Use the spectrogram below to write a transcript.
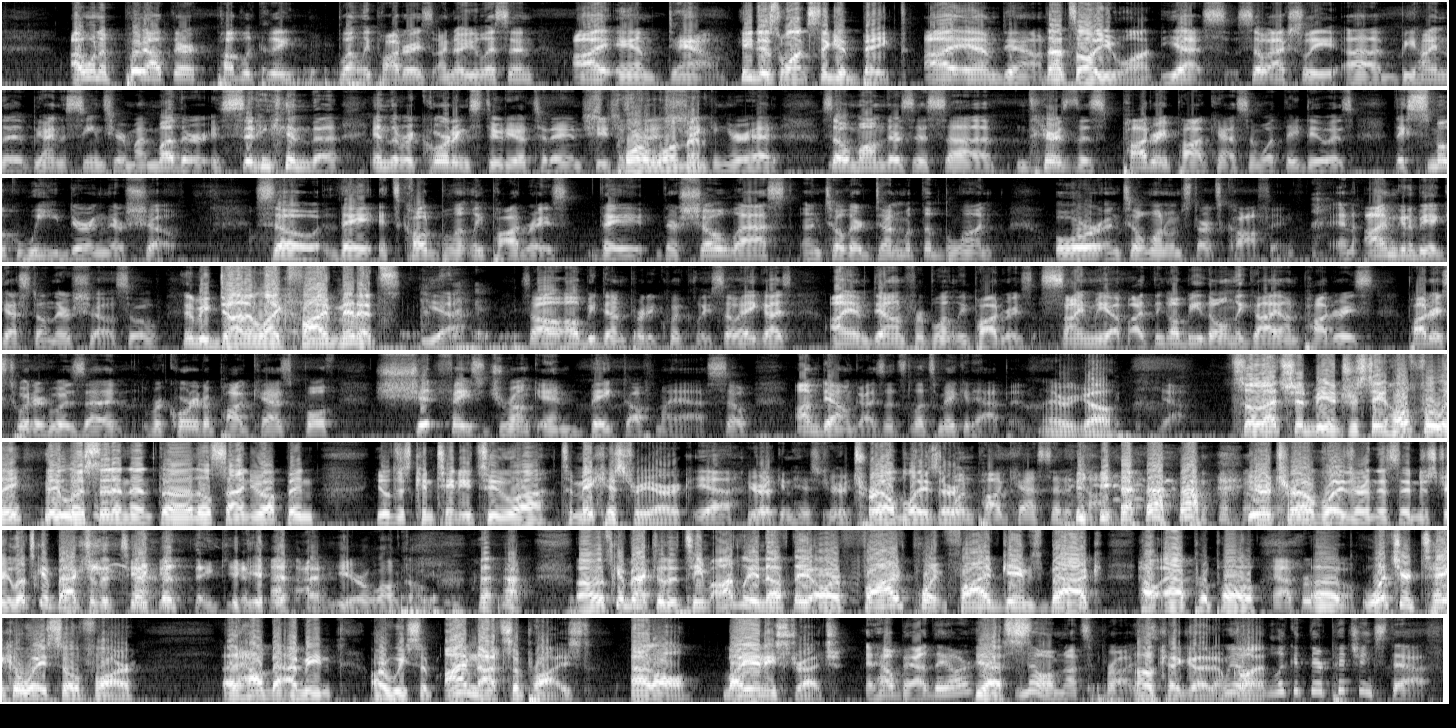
I want to put out there publicly, bluntly, Padres. I know you listen. I am down. He just wants to get baked. I am down. That's all you want. yes. So actually, um, behind the behind the scenes here, my mother is sitting in the in the recording studio today, and she's just Poor kinda woman. shaking her head. So, mom, there's this uh, there's this Padre podcast, and what they do is they smoke weed during their show. So they it's called Bluntly Padres. They their show lasts until they're done with the blunt or until one of them starts coughing. And I'm going to be a guest on their show. So He'll be done in like five minutes. yeah. So I'll, I'll be done pretty quickly. So hey guys, I am down for Bluntly Padres. Sign me up. I think I'll be the only guy on Padres Padres Twitter who has uh, recorded a podcast both shit faced drunk and baked off my ass. So I'm down, guys. Let's let's make it happen. There we go. Yeah. So that should be interesting. Hopefully they listen and then uh, they'll sign you up and you'll just continue to uh, to make history, Eric. Yeah, You're making a, history. You're a trailblazer. One podcast at a time. You're a trailblazer in this industry. Let's get back to the team. Thank you. yeah, you're welcome. uh, let's get back to the team. Oddly enough, they are 5.5 games back. How apropos. Apropos. Uh, what's your takeaway so far? At how bad? I mean, are we? Su- I'm not surprised at all by any stretch. And how bad they are? Yes. No, I'm not surprised. Okay, good. I'm we glad. look at their pitching staff.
